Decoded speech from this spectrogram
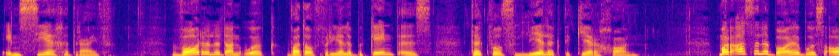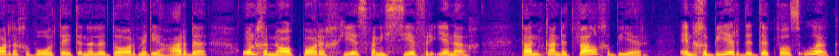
en see gedryf, waar hulle dan ook, wat al vir julle bekend is, dikwils lelik te kere gaan. Maar as hulle baie boosaardig geword het en hulle daar met die harde, ongenaakbare gees van die see verenig, dan kan dit wel gebeur, en gebeur dit dikwels ook,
